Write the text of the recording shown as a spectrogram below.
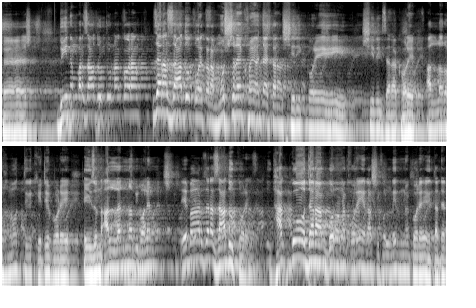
শেষ। দুই নাম্বার জাদু টুনা করা। যারা জাদু করে, তারা মুশরেক হয়ে যায়, তারা শিরিক করে। শিরিক যারা করে আল্লাহ রহমত থেকে কেটে পড়ে। এই জন্য আল্লাহ নবী বলেন, এবার যারা জাদু করে, ভাগ্য যারা গণনা করে, রাশিফল নির্ণয় করে, তাদের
